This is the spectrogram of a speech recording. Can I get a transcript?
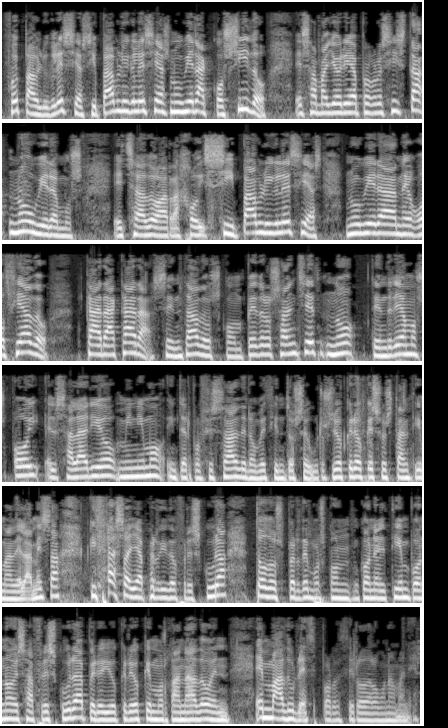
fue Pablo Iglesias. Si Pablo Iglesias no hubiera cosido esa mayoría progresista, no hubiéramos echado a Rajoy. Si Pablo Iglesias no hubiera negociado cara a cara, sentados con Pedro Sánchez, no tendríamos hoy el salario mínimo interprofesional de 900 euros. Yo creo que eso está encima de la mesa. Quizás haya perdido frescura. Todos perdemos con, el tiempo no esa frescura, pero yo creo que hemos ganado en, madurez, por decirlo de alguna manera.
